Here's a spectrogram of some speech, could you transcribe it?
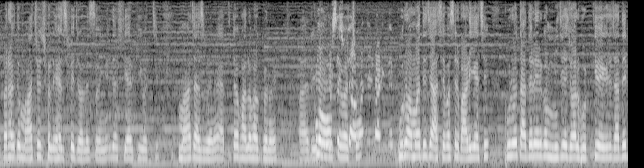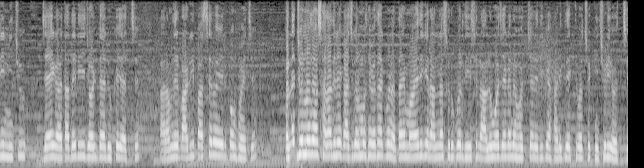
এবার হয়তো মাছও চলে আসবে জলের সঙ্গে। যা শেয়ার কি করছি মাছ আসবে না এতটা ভালো ভাগ্য নয়। আর দেখতে পাচ্ছ পুরো আমাদের যে আশেপাশের বাড়ি আছে পুরো তাদের এরকম নিজে জল ভর্তি হয়ে গেছে যাদেরই নিচু জায়গা তাদেরই জলটা ঢুকে যাচ্ছে। আর আমাদের বাড়ির পাশেরও এরকম হয়েছে। জলের জন্য তো সারাদিনে কাজকর্ম থেমে থাকবে না তাই মা এদিকে রান্না শুরু করে দিয়েছিল। আলু ভাজা এখানে হচ্ছে আর এদিকে হাঁড়িতে দেখতে পাচ্ছ খিচুড়ি হচ্ছে।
